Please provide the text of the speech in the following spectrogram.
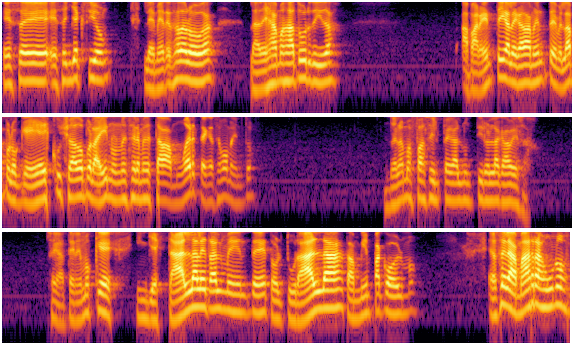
esa inyección, le mete esa droga, la deja más aturdida. Aparente y alegadamente, ¿verdad? Por lo que he escuchado por ahí, no necesariamente estaba muerta en ese momento. No era más fácil pegarle un tiro en la cabeza. O sea, tenemos que inyectarla letalmente, torturarla también para colmo. Entonces le amarras unos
